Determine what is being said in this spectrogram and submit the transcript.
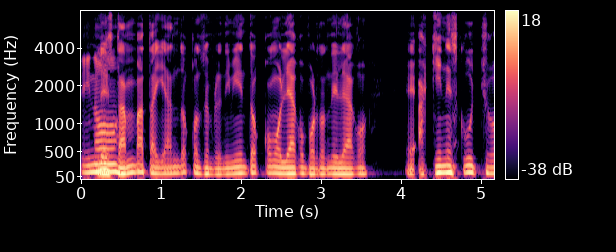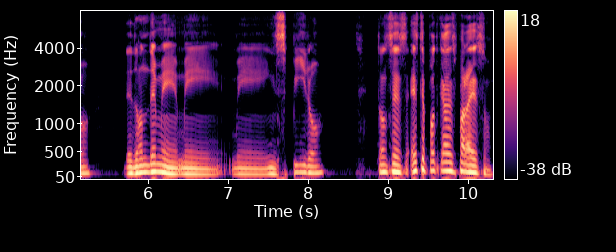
Sí, no, Le están batallando con su emprendimiento, cómo le hago, por dónde le hago, eh, a quién escucho, de dónde me, me- me inspiro. Entonces, este podcast es para eso.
